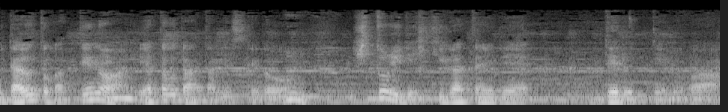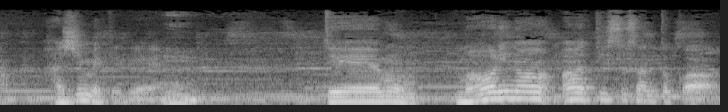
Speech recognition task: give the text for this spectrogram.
歌うとかっていうのはやったことあったんですけどん。一人で弾き語りで出るっていうのが初めてでうん。でもう周りのアーティストさんとか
